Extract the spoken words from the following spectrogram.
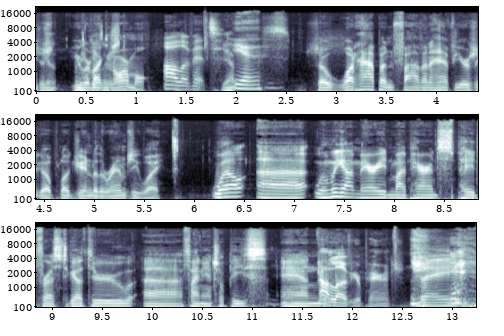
Just, you were like st- normal. All of it. Yep. Yes. So what happened five and a half years ago plugged you into the Ramsey way? Well, uh, when we got married, my parents paid for us to go through uh, financial peace, and I love your parents. they,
